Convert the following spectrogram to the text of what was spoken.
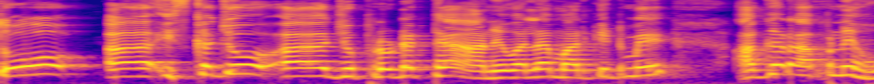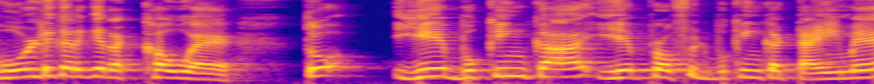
तो इसका जो जो प्रोडक्ट है आने वाला है मार्केट में अगर आपने होल्ड करके रखा हुआ है तो ये बुकिंग का ये प्रॉफिट बुकिंग का टाइम है।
